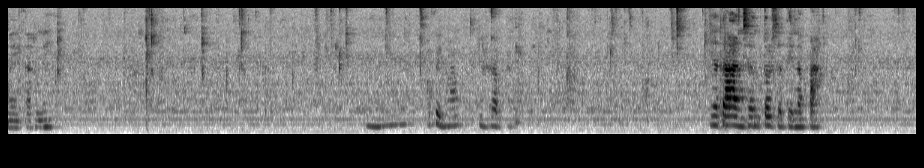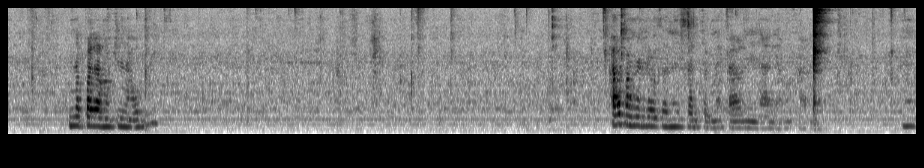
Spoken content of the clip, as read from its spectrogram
may karne. Mm, okay ha, masarap. Yataan santol sa tinapa. Tinapa lang ang sinahog. Ako pag nagluto ng santol, may parang ninali akong karne. Hmm,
